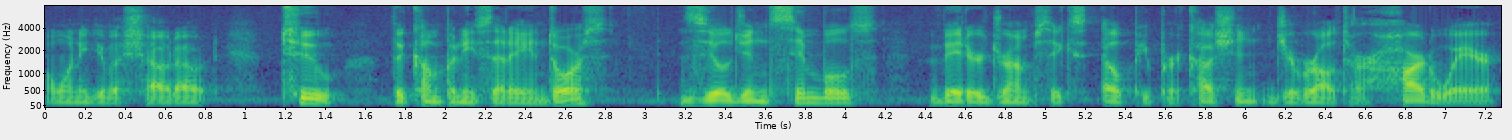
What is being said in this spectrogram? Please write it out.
I want to give a shout out to the companies that I endorse Zildjian Cymbals, Vater Drumsticks, LP Percussion, Gibraltar Hardware,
